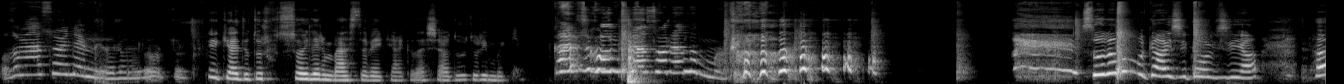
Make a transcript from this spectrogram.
O zaman söylemiyorum dur dur. Peki hadi dur söylerim ben size belki arkadaşlar. Durdurayım bakayım. Karşı komşuya soralım mı? Soralım mı karşı komşuya? Ha?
